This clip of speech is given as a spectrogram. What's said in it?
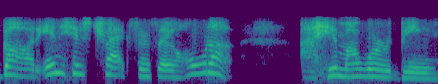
God in his tracks and say, Hold up, I hear my word being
